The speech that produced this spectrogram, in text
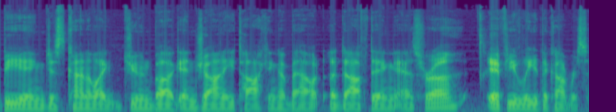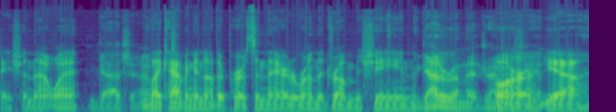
being just kind of like Junebug and Johnny talking about adopting Ezra. If you lead the conversation that way, Gotcha. like having another person there to run the drum machine, you gotta run that drum or machine. yeah,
